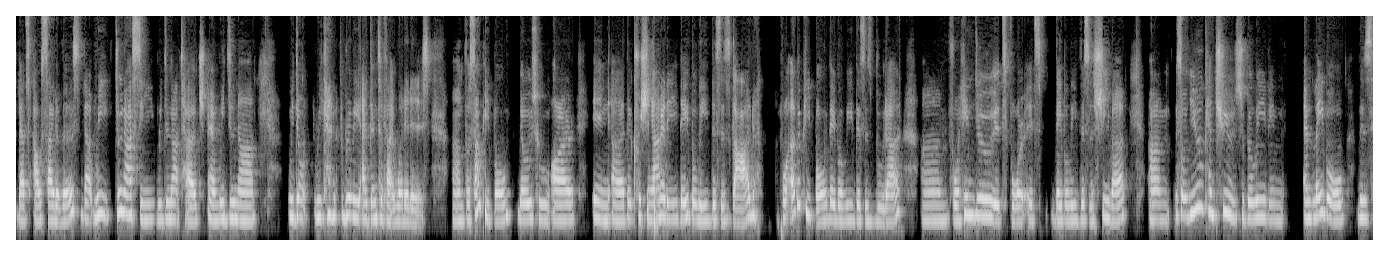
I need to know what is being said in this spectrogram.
that's outside of us that we do not see we do not touch and we do not we don't we can't really identify what it is. Um, for some people those who are in uh, the christianity they believe this is god for other people they believe this is buddha. Um, for hindu it's for it's they believe this is shiva. Um, so you can choose to believe in and label this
